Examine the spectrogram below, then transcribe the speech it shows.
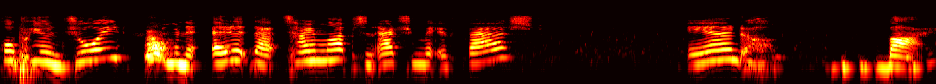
Hope you enjoyed. I'm gonna edit that time lapse and actually make it fast. And bye.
